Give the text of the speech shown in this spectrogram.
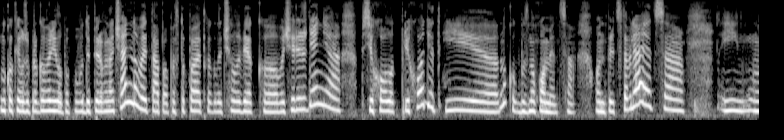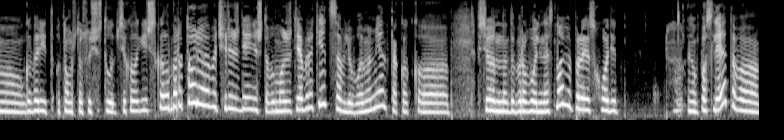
ну, как я уже проговорила по поводу первоначального этапа, поступает, когда человек э, в учреждение, психолог приходит и, э, ну, как бы знакомится. Он представляется и э, говорит о том, что существует психологическая лаборатория в учреждении, что вы можете обратиться в любой момент, так как все на добровольной основе происходит. Э, После этого,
